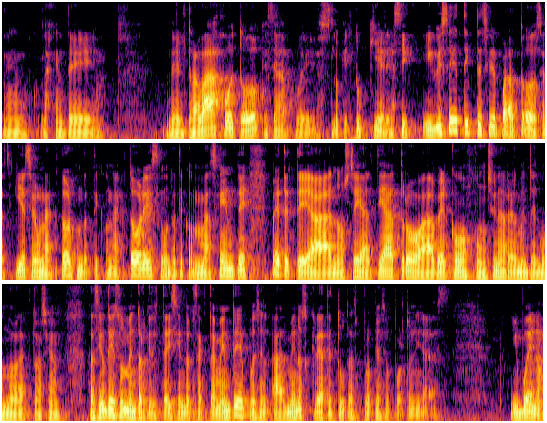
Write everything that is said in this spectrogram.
en la gente del trabajo, todo, que sea pues lo que tú quieres. Y, ese tip te sirve para todos. O sea, si quieres ser un actor, júntate con actores, júntate con más gente, métete a, no sé, al teatro, a ver cómo funciona realmente el mundo de la actuación. O sea, si no tienes un mentor que te está diciendo exactamente, pues al menos créate tú propias oportunidades. Y bueno,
